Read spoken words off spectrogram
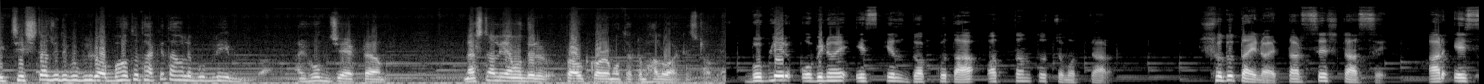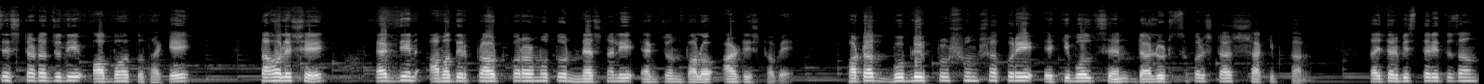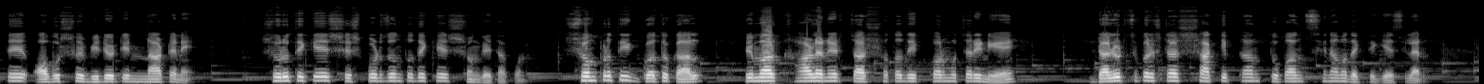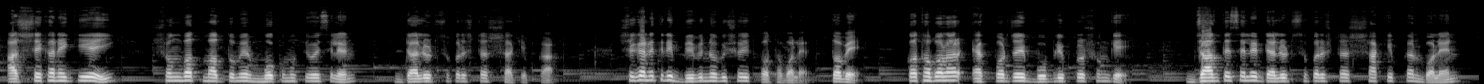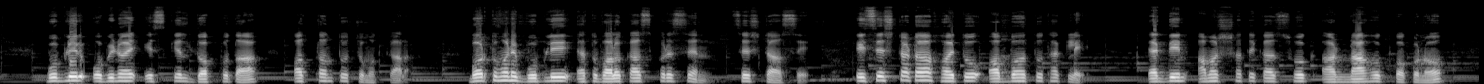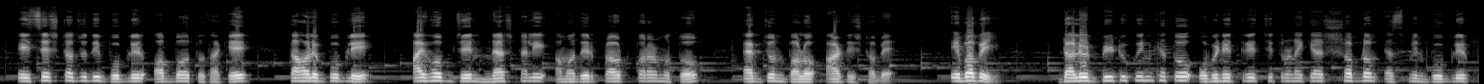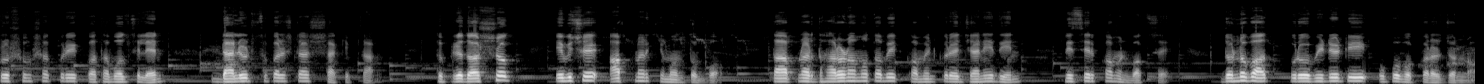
এই চেষ্টা যদি বুবলির অব্যাহত থাকে, তাহলে বুবলি আই হোপ যে একটা ন্যাশনালি আমাদের প্রাউড করার মতো একটা ভালো আর্টিস্ট হবে। বুবলির অভিনয় স্কিল দক্ষতা অত্যন্ত চমৎকার। শুধু তাই নয়, তার চেষ্টা আছে। আর এই চেষ্টাটা যদি অব্যাহত থাকে, তাহলে সে একদিন আমাদের প্রাউড করার মতো ন্যাশনালি একজন ভালো আর্টিস্ট হবে। হঠাৎ বুবলির প্রশংসা করে একই বলছেন ডালিউড সুপারস্টার শাকিব খান। তাই তার বিস্তারিত জানতে অবশ্যই ভিডিওটি না টেনে শুরু থেকে শেষ পর্যন্ত দেখে সঙ্গে থাকুন। সম্প্রতি গতকাল রিমার্ক হারল্যান্ডের চার শতাধিক কর্মচারী নিয়ে ডালিউড সুপারস্টার শাকিব খান তুফান সিনেমা দেখতে গিয়েছিলেন। আর সেখানে গিয়েই সংবাদ মাধ্যমের মুখোমুখি হয়েছিলেন ডালিউড সুপারস্টার শাকিব খান। সেখানে তিনি বিভিন্ন বিষয়ে কথা বলেন। তবে কথা বলার এক পর্যায়ে বুবলি প্রসঙ্গে জানতে চাইলে ডালিউড সুপারস্টার শাকিব খান বলেন, বুবলির অভিনয় স্কেল দক্ষতা অত্যন্ত চমৎকার। বর্তমানে বুবলি এত ভালো কাজ করেছেন, চেষ্টা আছে। এই চেষ্টাটা হয়তো অব্যাহত থাকলে একদিন আমার সাথে কাজ হোক আর না হোক কখনো, এই চেষ্টা যদি বুবলির অব্যাহত থাকে, তাহলে বুবলি আই হোপ যে ন্যাশনালি আমাদের প্রাউড করার মতো একজন ভালো আর্টিস্ট হবে। এভাবেই ডালিউড বিটু কুইন খ্যাত অভিনেত্রী চিত্রনায়িকা শবনম এসমিন বুবলির প্রশংসা করে কথা বলছিলেন ডালিউড সুপারস্টার শাকিব খান। তো প্রিয় দর্শক, এ বিষয়ে আপনার কি মন্তব্য? তা আপনার ধারণা মোতাবেক কমেন্ট করে জানিয়ে দিন নিচের কমেন্ট বক্সে ধন্যবাদ পুরো ভিডিওটি উপভোগ করার জন্য।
